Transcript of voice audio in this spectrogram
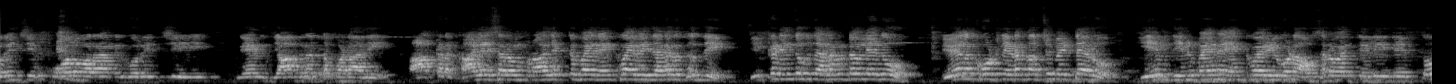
గురించి పోలవరాన్ని గురించి నేను జాగ్రత్త పడాలి. అక్కడ కాళేశ్వరం ప్రాజెక్టు పైన ఎంక్వైరీ జరుగుతుంది. ఇక్కడ ఎందుకు జరగటం లేదు? వేల కోట్లు ఎడ ఖర్చు పెట్టారు? ఏమి దీనిపైన ఎంక్వైరీ కూడా అవసరమని తెలియజేస్తూ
